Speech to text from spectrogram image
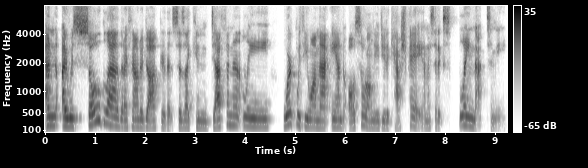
And I was so glad that I found a doctor that says I can definitely work with you on that. And also, I'll need you to cash pay. And I said, explain that to me.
